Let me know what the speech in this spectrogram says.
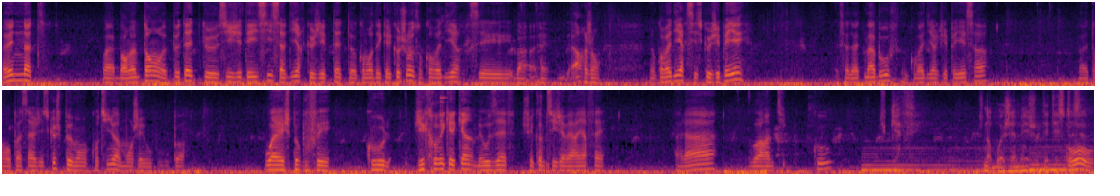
Une note. Ouais, bon en même temps, euh, peut-être que si j'étais ici, ça veut dire que j'ai peut-être euh, commandé quelque chose, donc on va dire que c'est... Bah, argent. Donc on va dire que c'est ce que j'ai payé. Ça doit être ma bouffe, donc on va dire que j'ai payé ça. Bah, attends, au passage, est-ce que je peux continuer à manger ou, pas? Ouais, je peux bouffer. Cool. J'ai crevé quelqu'un, mais Osef, je fais comme si j'avais rien fait. Voilà. Boire un petit coup. Du café. Je n'en bois jamais, je déteste ça. Oh.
